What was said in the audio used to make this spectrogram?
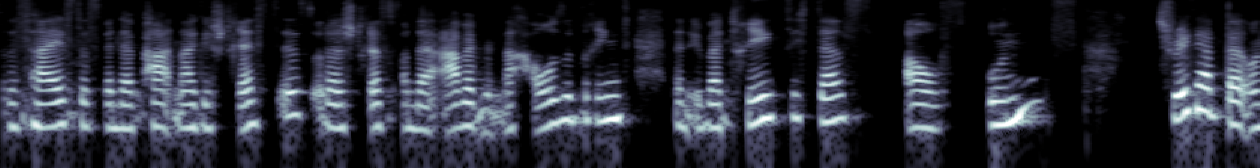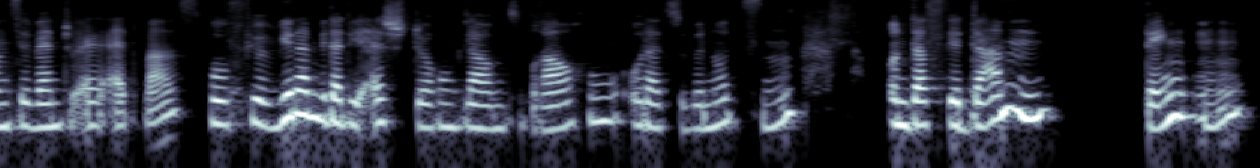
Das heißt, dass wenn der Partner gestresst ist oder Stress von der Arbeit mit nach Hause bringt, dann überträgt sich das auf uns, triggert bei uns eventuell etwas, wofür wir dann wieder die Essstörung glauben zu brauchen oder zu benutzen und dass wir dann denken,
